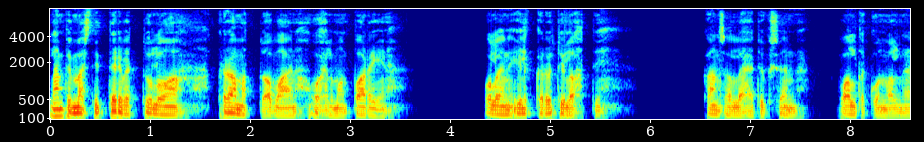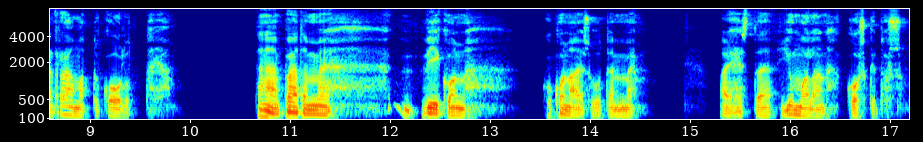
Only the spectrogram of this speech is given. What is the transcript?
Lämpimästi tervetuloa Raamattua vain ohjelman pariin. Olen Ilkka Rytilahti, kansanlähetyksen valtakunnallinen raamattukouluttaja. Tänään päätämme viikon kokonaisuutemme aiheesta Jumalan kosketus.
